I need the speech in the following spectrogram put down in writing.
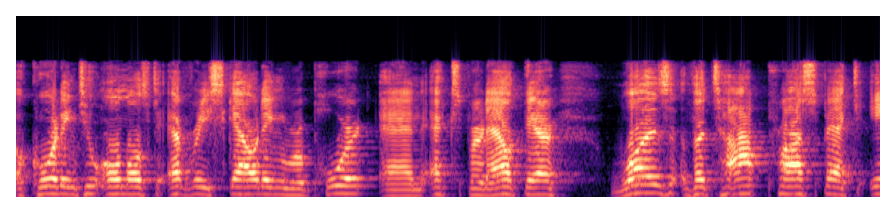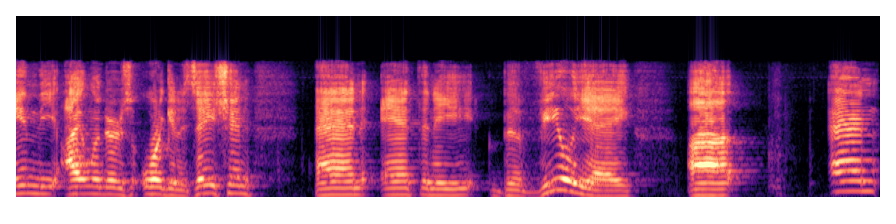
according to almost every scouting report and expert out there, was the top prospect in the Islanders organization, and Anthony Beauvillier. Uh, and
